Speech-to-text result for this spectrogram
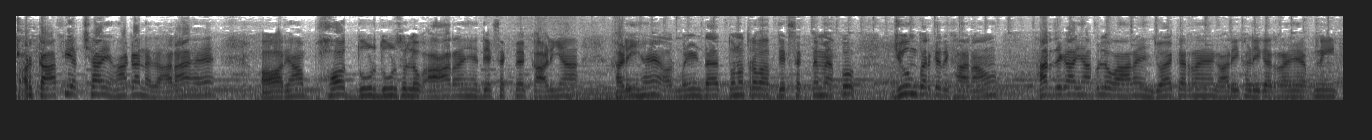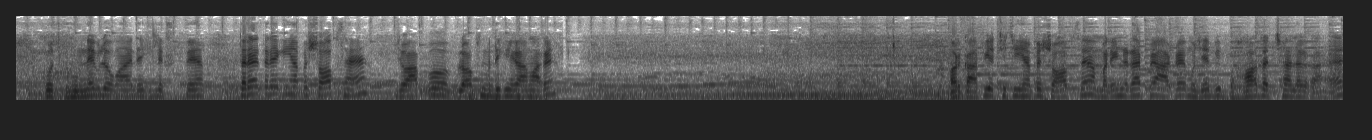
और काफ़ी अच्छा यहाँ का नज़ारा है, और यहाँ बहुत दूर दूर से लोग आ रहे हैं। देख सकते हैं, गाड़ियाँ खड़ी हैं, और मरीन ड्राइव दोनों तरफ़ आप देख सकते हैं। मैं आपको जूम करके दिखा रहा हूँ। हर जगह यहाँ पे लोग आ रहे हैं एंजॉय कर रहे हैं, गाड़ी खड़ी कर रहे हैं, अपनी कुछ घूमने भी लोग आए, देख लिख सकते हैं। तरह तरह के यहाँ पे शॉप्स हैं, जो आपको ब्लॉग्स में दिखेगा हमारे। और काफ़ी अच्छी अच्छी यहाँ पे शॉप्स हैं मरीन ड्राइव पे आकर मुझे भी बहुत अच्छा लग रहा है।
